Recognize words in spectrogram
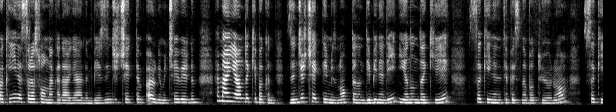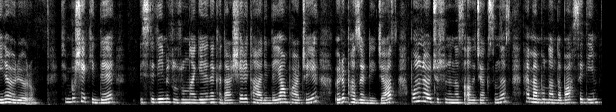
Bakın yine sıra sonuna kadar geldim. Bir zincir çektim. Örgümü çevirdim. Hemen yandaki bakın zincir çektiğimiz noktanın dibine değil yanındaki sık iğnenin tepesine batıyorum. Sık iğne örüyorum. Şimdi bu şekilde istediğimiz uzunluğa gelene kadar şerit halinde yan parçayı örüp hazırlayacağız. Bunun ölçüsünü nasıl alacaksınız? Hemen bundan da bahsedeyim.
